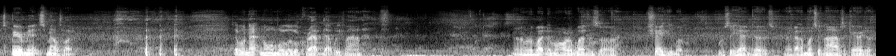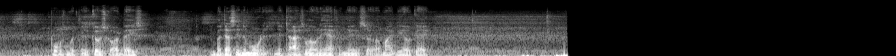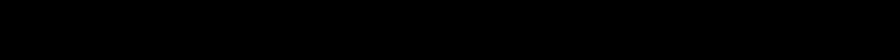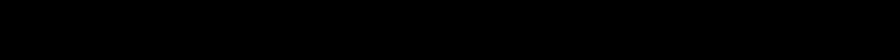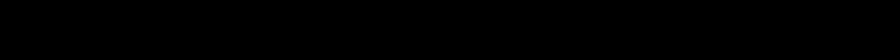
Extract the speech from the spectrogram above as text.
Spearmint it smells like. that was not normal little crap that we found. I don't know about tomorrow. The weather's uh, shaky, but we'll see how it goes. I got a bunch of knives to carry to Portsmouth, the Coast Guard base. But that's in the morning. The tide's low in the afternoon, so I might be okay.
